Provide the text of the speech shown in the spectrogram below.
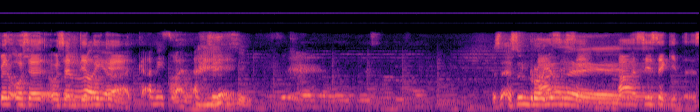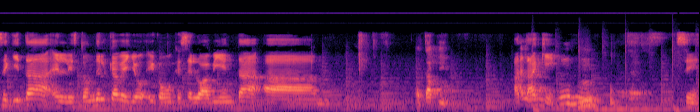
pero o sea, o sea entiendo que... visual. Sí, sí, sí. Es, es un rollo ah, sí, sí. de. Ah, sí, se quita, se quita el listón del cabello y como que se lo avienta a, a Tapi. A Taki. Ujú. Sí.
